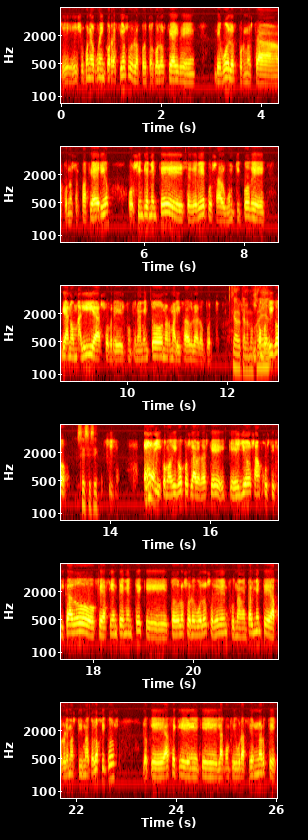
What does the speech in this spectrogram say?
eh, supone alguna incorrección sobre los protocolos que hay de, vuelos por, nuestra, por nuestro espacio aéreo o simplemente se debe pues, a algún tipo de, anomalía sobre el funcionamiento normalizado del aeropuerto. Claro que a lo mejor... como digo... sí, sí. sí y como digo, pues la verdad es que, ellos han justificado fehacientemente que todos los sobrevuelos se deben fundamentalmente a problemas climatológicos, lo que hace que, la configuración norte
